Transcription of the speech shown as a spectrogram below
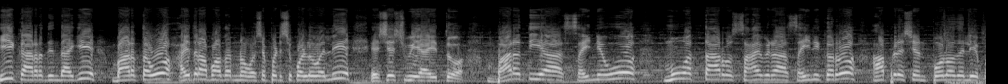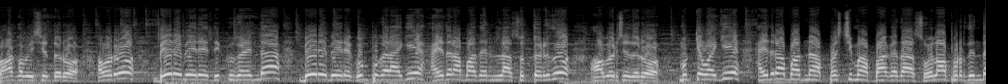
ಈ ಕಾರಣದಿಂದಾಗಿ ಭಾರತವು ಹೈದರಾಬಾದ್ ಅನ್ನು ವಶಪಡಿಸಿಕೊಳ್ಳುವಲ್ಲಿ ಯಶಸ್ವಿಯಾಯಿತು. ಭಾರತೀಯ ಸೈನ್ಯವು ಮೂವತ್ತಾರು ಸಾವಿರ ಸೈನಿಕರು ಆಪರೇಷನ್ ಪೋಲೋದಲ್ಲಿ ಭಾಗವಹಿಸಿದ್ದರು. ಅವರು ಬೇರೆ ಬೇರೆ ದಿಕ್ಕುಗಳಿಂದ ಬೇರೆ ಬೇರೆ ಗುಂಪುಗಳಾಗಿ ಹೈದರಾಬಾದನ್ನೆಲ್ಲ ಸುತ್ತುವರಿದು ಆವರಿಸಿದರು. ಮುಖ್ಯವಾಗಿ ಹೈದರಾಬಾದ್ನ ಪಶ್ಚಿಮ ಭಾಗದ ಸೋಲಾಪುರದಿಂದ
